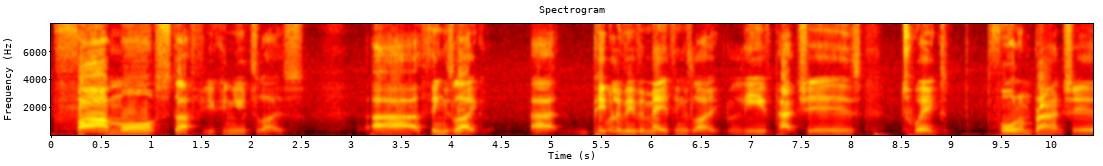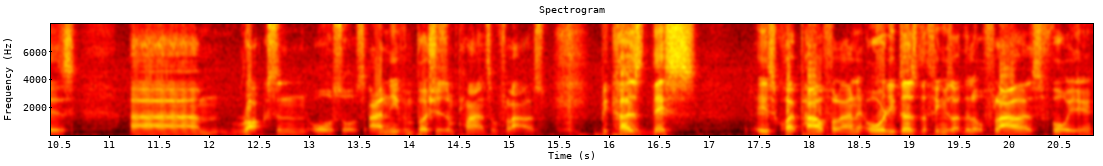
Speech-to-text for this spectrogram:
far more stuff you can utilize. Uh, things like uh, people have even made things like leaf patches, twigs, fallen branches, um, rocks, and all sorts, and even bushes and plants and flowers. Because this is quite powerful and it already does the things like the little flowers for you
